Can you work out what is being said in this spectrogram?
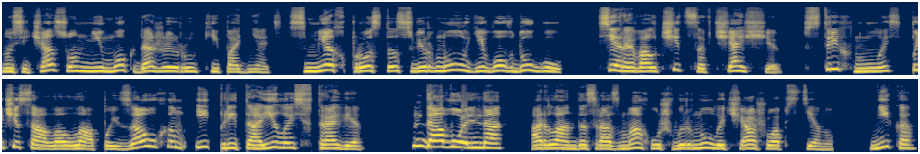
Но сейчас он не мог даже руки поднять. Смех просто свернул его в дугу. Серая волчица в чаще встряхнулась, почесала лапой за ухом и притаилась в траве. «Довольно!» Орландо с размаху швырнула чашу об стену. Ника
